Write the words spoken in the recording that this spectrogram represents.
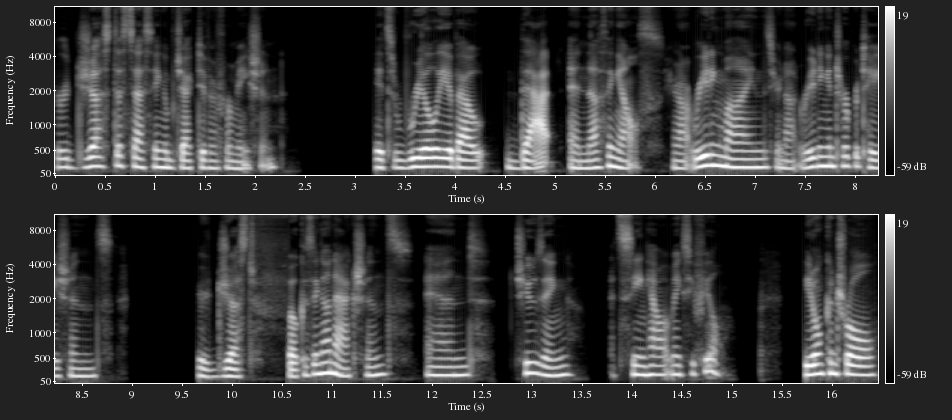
You're just assessing objective information. It's really about that and nothing else. You're not reading minds, you're not reading interpretations. You're just focusing on actions and choosing and seeing how it makes you feel. You don't control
